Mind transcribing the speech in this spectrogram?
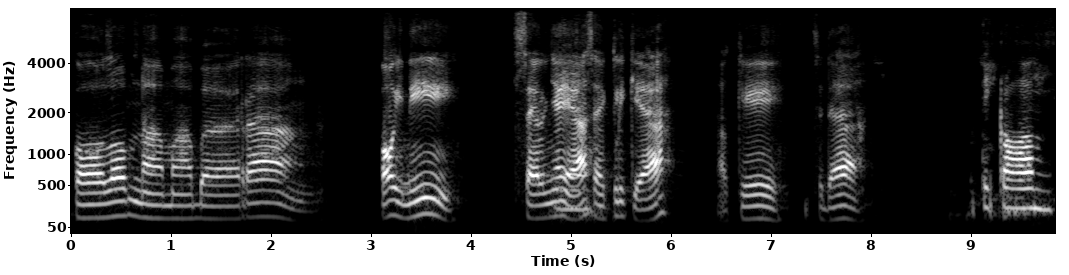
Kolom nama barang. Oh ini selnya ya, ya saya klik ya. Oke, sudah. Tikom.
